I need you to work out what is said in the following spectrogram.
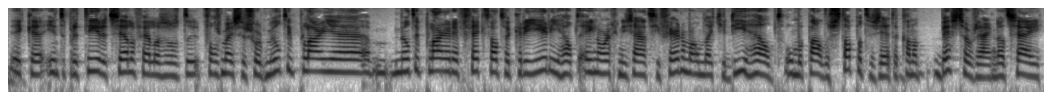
Ja. Ik uh, interpreteer het zelf wel als, het, volgens mij is het een soort multiplier, multiplier effect wat we creëren. Je helpt één organisatie verder, maar omdat je die helpt om bepaalde stappen te zetten, kan het best zo zijn dat zij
